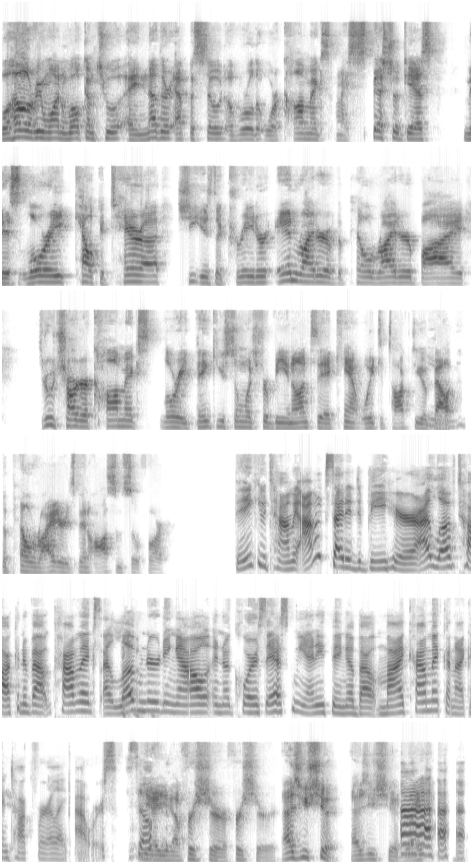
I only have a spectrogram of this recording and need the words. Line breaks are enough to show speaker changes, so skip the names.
Well, hello everyone. Welcome to another episode of World at War Comics. My special guest, Miss Laurie Calcaterra. She is the creator and writer of The Pale Rider by through Charter Comics. Laurie, thank you so much for being on today. I can't wait to talk to you about The Pale Rider. It's been awesome so far.
Thank you, Tommy. I'm excited to be here. I love talking about comics. I love nerding out. And of course, ask me anything about my comic and I can talk for like hours.
So Yeah, yeah, for sure, for sure. As you should. As you should, right?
